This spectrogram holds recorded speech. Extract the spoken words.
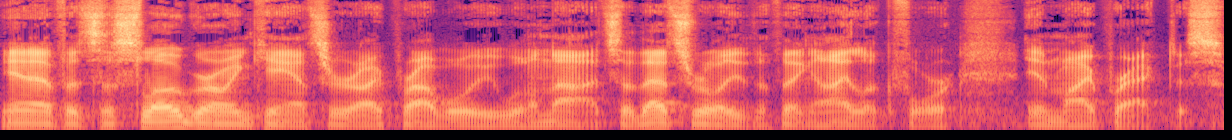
And if it's a slow growing cancer, I probably will not. So that's really the thing I look for in my practice.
